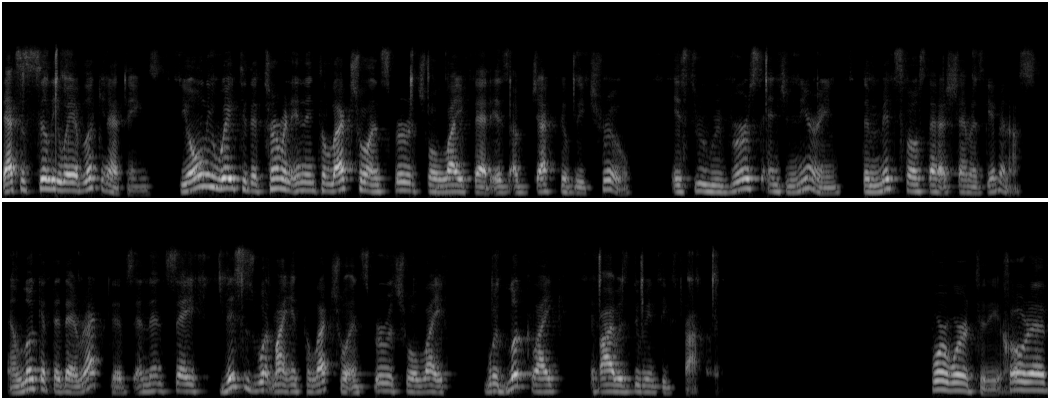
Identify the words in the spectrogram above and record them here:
That's a silly way of looking at things. The only way to determine an intellectual and spiritual life that is objectively true is through reverse engineering the mitzvos that Hashem has given us and look at the directives and then say, this is what my intellectual and spiritual life would look like if I was doing things properly. Forward to the Chorev,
